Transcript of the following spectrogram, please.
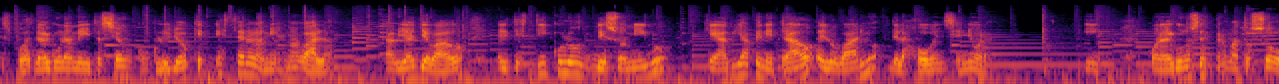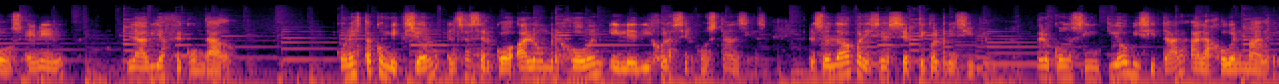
después de alguna meditación, concluyó que esta era la misma bala que había llevado el testículo de su amigo que había penetrado el ovario de la joven señora y, con algunos espermatozoos en él, la había fecundado. Con esta convicción, él se acercó al hombre joven y le dijo las circunstancias. El soldado parecía escéptico al principio, pero consintió visitar a la joven madre.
